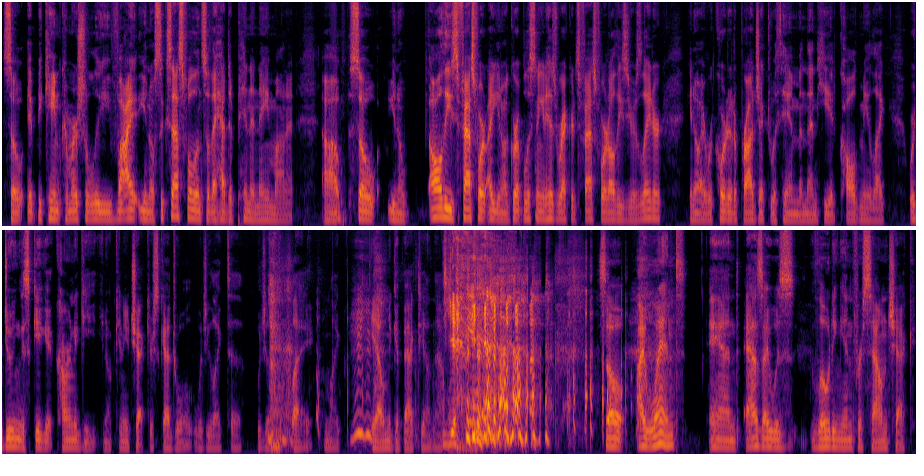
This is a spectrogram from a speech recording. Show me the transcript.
so it became commercially vi- you know successful, and so they had to pin a name on it. Uh, so you know all these fast forward, I you know I grew up listening to his records. Fast forward all these years later, you know I recorded a project with him, and then he had called me like, "We're doing this gig at Carnegie. You know, can you check your schedule? Would you like to?" Would you like to play? I'm like, yeah, let me get back to you on that one Yeah. so I went, and as I was loading in for sound check,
